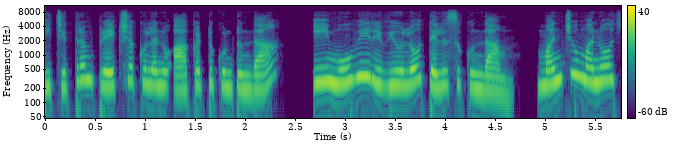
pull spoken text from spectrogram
ఈ చిత్రం ప్రేక్షకులను ఆకట్టుకుంటుందా? ఈ మూవీ రివ్యూలో తెలుసుకుందాం. మంచు మనోజ్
